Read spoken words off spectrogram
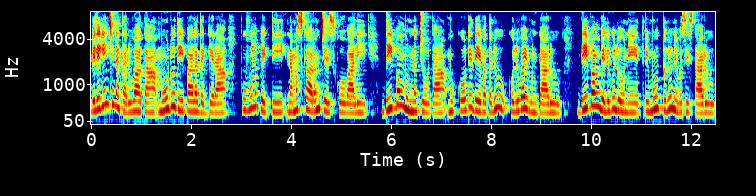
వెలిగించిన తరువాత మూడు దీపాల దగ్గర పువ్వులు పెట్టి నమస్కారం చేసుకోవాలి. దీపం ఉన్న చోట ముక్కోటి దేవతలు కొలువై ఉంటారు. దీపం వెలుగులోనే త్రిమూర్తులు నివసిస్తారు.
